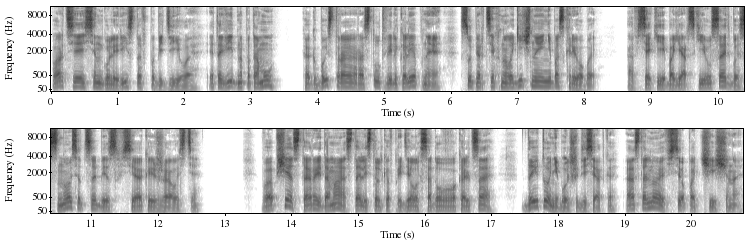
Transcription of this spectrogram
Партия сингуляристов победила. Это видно потому, как быстро растут великолепные, супертехнологичные небоскребы, а всякие боярские усадьбы сносятся без всякой жалости. Вообще, старые дома остались только в пределах Садового кольца, да и то не больше десятка, а остальное все подчищено.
